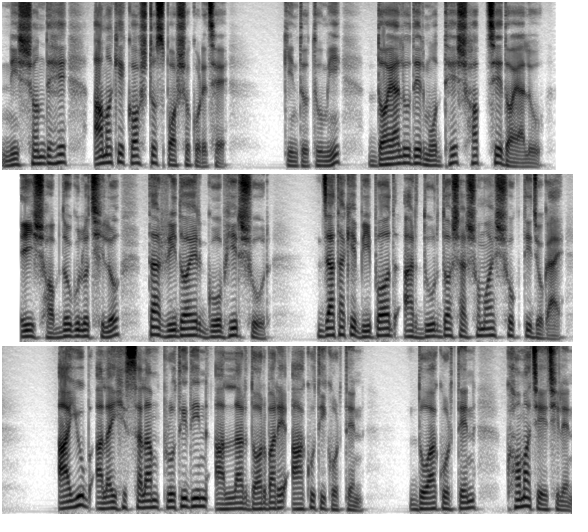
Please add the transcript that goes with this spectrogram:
নিঃসন্দেহে আমাকে কষ্ট স্পর্শ করেছে, কিন্তু তুমি দয়ালুদের মধ্যে সবচেয়ে দয়ালু। এই শব্দগুলো ছিল তার হৃদয়ের গভীর সুর, যা তাকে বিপদ আর দুর্দশার সময় শক্তি যোগায়। আয়ুব আলাইহিসাল্লাম প্রতিদিন আল্লাহর দরবারে আকুতি করতেন, দোয়া করতেন, ক্ষমা চেয়েছিলেন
